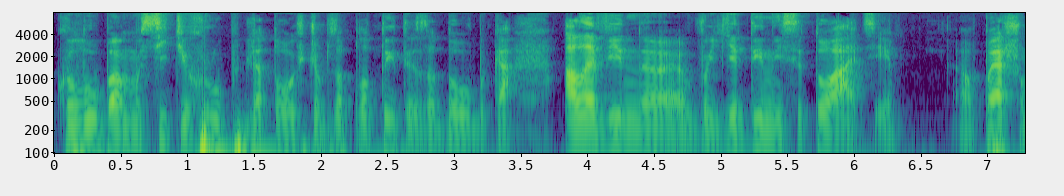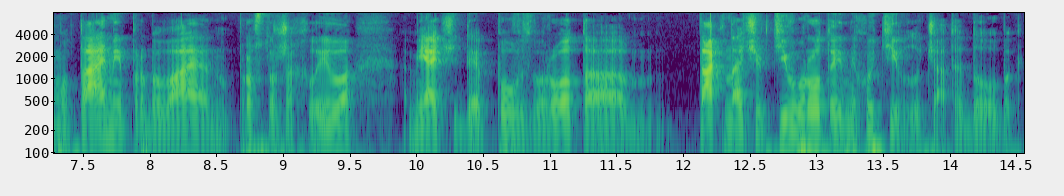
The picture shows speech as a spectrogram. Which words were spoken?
клубам Сіті Груп для того, щоб заплатити за довбика. Але він е, в єдиній ситуації е, в першому таймі пробиває ну, просто жахливо. М'яч йде повз ворота, так, наче в ті ворота і не хотів влучати довбик.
